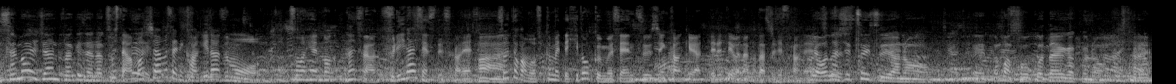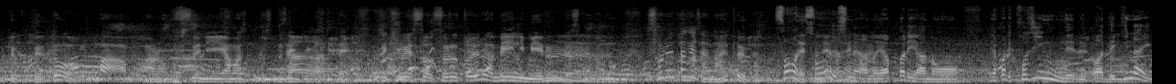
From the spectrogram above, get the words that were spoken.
狭いジャンルだけじゃなくて。そしてアマチュア無線に限らずもうその辺の何ですかフリーライセンスですかね、はい。そういうところも含めて広く無線通信関係やってるというような形ですかね。いや私、ついついあの、えーとまあ、高校大学のクラブ局というと、まあ、あの部室に山無線機があって、で QS をするというのはメインに見えるんですけども、それだけじゃないということ。そうですそうですね、あのやっぱりあのやっぱり個人ではできない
